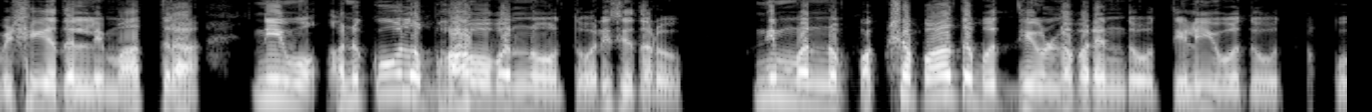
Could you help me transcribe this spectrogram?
ವಿಷಯದಲ್ಲಿ ಮಾತ್ರ ನೀವು ಅನುಕೂಲ ಭಾವವನ್ನು ತೋರಿಸಿದರು ನಿಮ್ಮನ್ನು ಪಕ್ಷಪಾತ ಬುದ್ಧಿಯುಳ್ಳವರೆಂದು ತಿಳಿಯುವುದು ತಪ್ಪು.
